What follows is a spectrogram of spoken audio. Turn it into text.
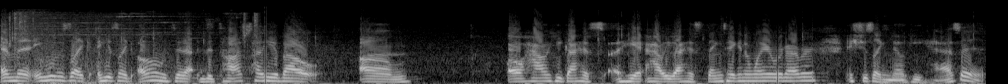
And then he was like, he's like, oh, did I, did Taj tell you about, um, oh how he got his he how he got his thing taken away or whatever? And she's like, no, he hasn't.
